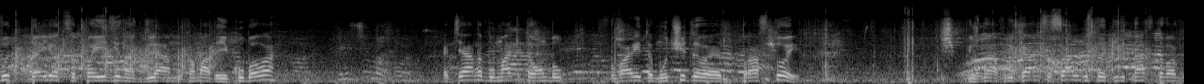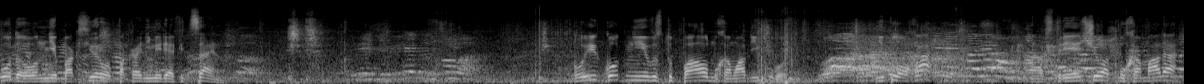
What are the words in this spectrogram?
выдается поединок для Мухаммада Якубова. Хотя на бумаге-то он был фаворитом, учитывая простой южноафриканца. С августа 2019 года он не боксировал, по крайней мере, официально. Ну и год не выступал Мухаммад Якубов. Неплохо. Навстречу от Мухаммада.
